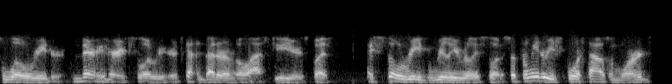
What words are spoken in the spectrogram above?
slow reader, very, very slow reader. It's gotten better over the last few years, but I still read really, really slow. So for me to read 4,000 words,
